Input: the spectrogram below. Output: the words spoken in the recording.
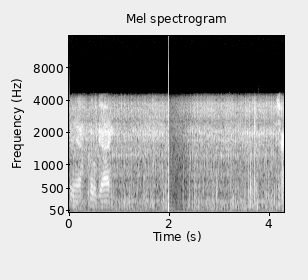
Yeah, little guy. Sir.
